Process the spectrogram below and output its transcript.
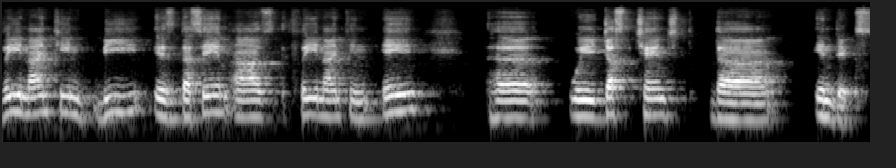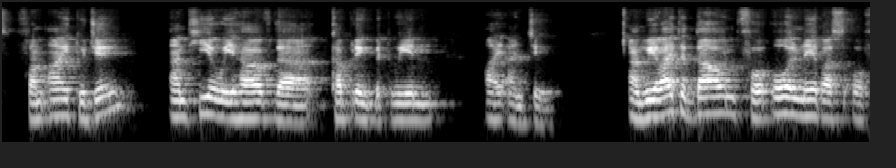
319b is the same as 319a. Uh, we just changed the index from i to j, and here we have the coupling between i and j. And we write it down for all neighbors of,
